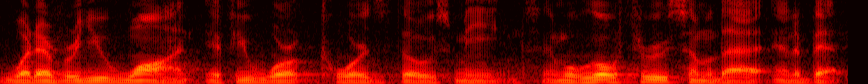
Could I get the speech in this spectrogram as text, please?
whatever you want if you work towards those means. And we'll go through some of that in a bit.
